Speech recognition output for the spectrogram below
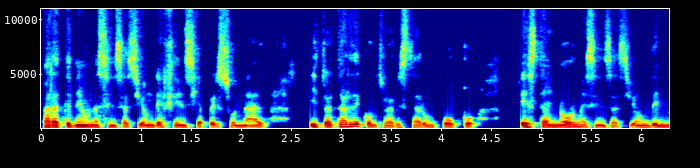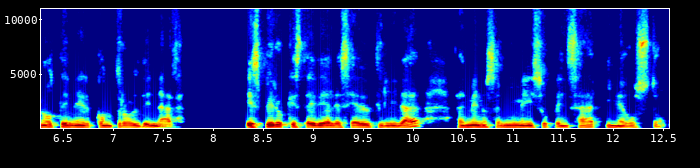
para tener una sensación de agencia personal y tratar de contrarrestar un poco esta enorme sensación de no tener control de nada. Espero que esta idea les sea de utilidad, al menos a mí me hizo pensar y me gustó.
